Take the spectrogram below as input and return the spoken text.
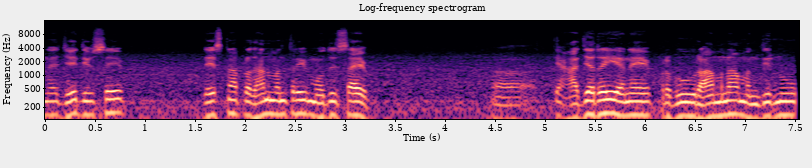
અને જે દિવસે દેશના પ્રધાનમંત્રી મોદી સાહેબ ત્યાં હાજર રહી અને પ્રભુ રામના મંદિરનું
